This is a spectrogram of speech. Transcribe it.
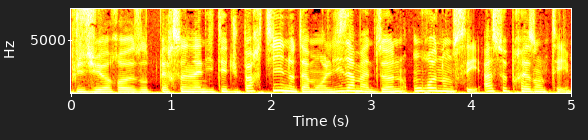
Plusieurs autres personnalités du parti, notamment Lisa Madzon, ont renoncé à se présenter.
